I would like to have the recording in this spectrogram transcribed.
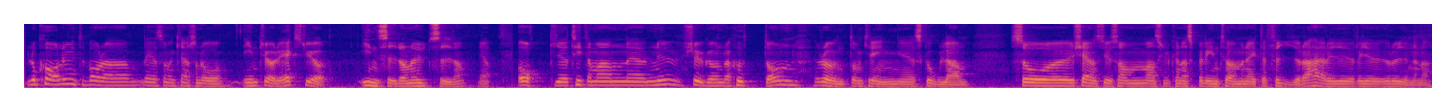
lokaler är ju inte bara det som kanske då interiör och exteriör. Insidan och utsidan. Ja. Och eh, tittar man eh, nu 2017 runt omkring eh, skolan så känns det ju som man skulle kunna spela in Terminator 4 här i ruinerna.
